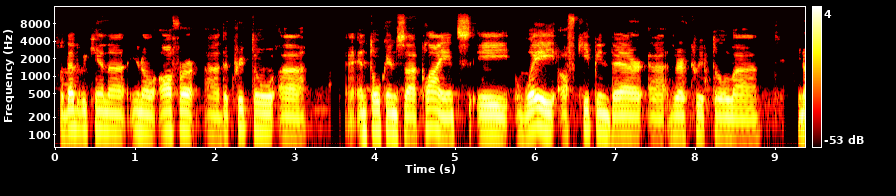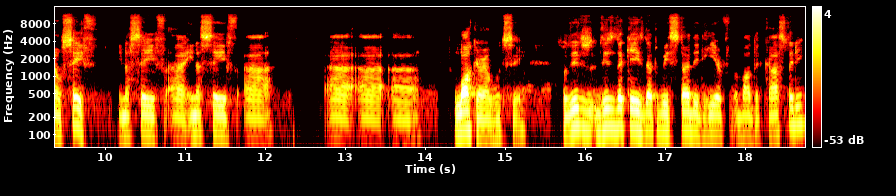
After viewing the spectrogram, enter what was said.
so that we can uh, you know offer uh, the crypto uh, and tokens uh, clients a way of keeping their their crypto you know safe in a safe in a safe locker, I would say. So this, this is the case that we studied here about the custody.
